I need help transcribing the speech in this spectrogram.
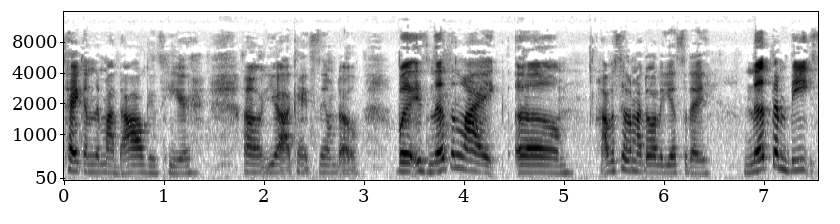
taking that my dog is here. Uh, y'all can't see him though. But it's nothing like um I was telling my daughter yesterday, nothing beats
